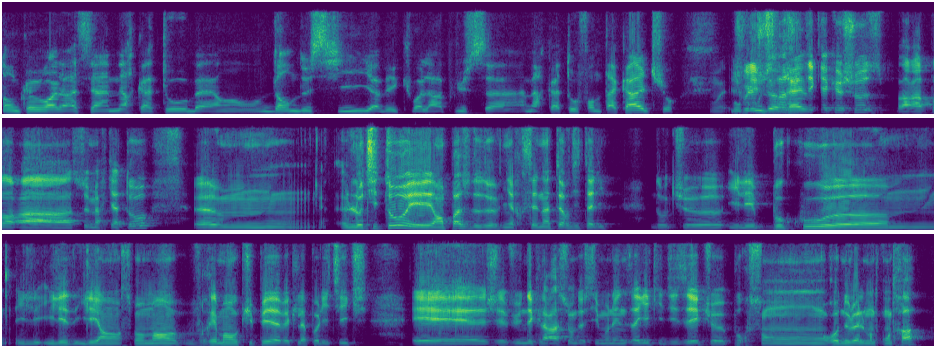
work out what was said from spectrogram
Donc euh, voilà, c'est un mercato ben, en dents de scie, avec voilà, plus euh, un mercato fantacalcio. Ouais. Je voulais juste rajouter quelque chose par rapport à ce mercato. Euh, Lotito est en passe de devenir sénateur d'Italie. Donc euh, il est beaucoup, euh, il, est, il est en ce moment vraiment occupé avec la politique. Et j'ai vu une déclaration de Simone Inzaghi qui disait que pour son renouvellement de contrat,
